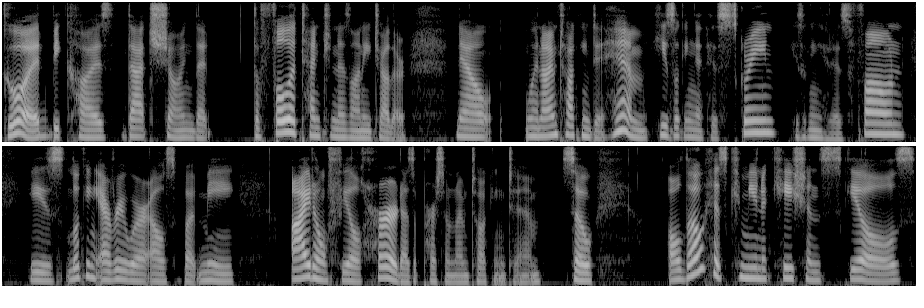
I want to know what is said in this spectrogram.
good because that's showing that the full attention is on each other. Now, when I'm talking to him, he's looking at his screen, he's looking at his phone, he's looking everywhere else but me. I don't feel heard as a person when I'm talking to him. So, although his communication skills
